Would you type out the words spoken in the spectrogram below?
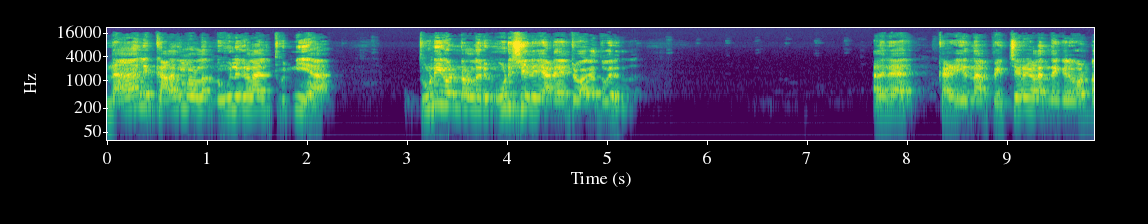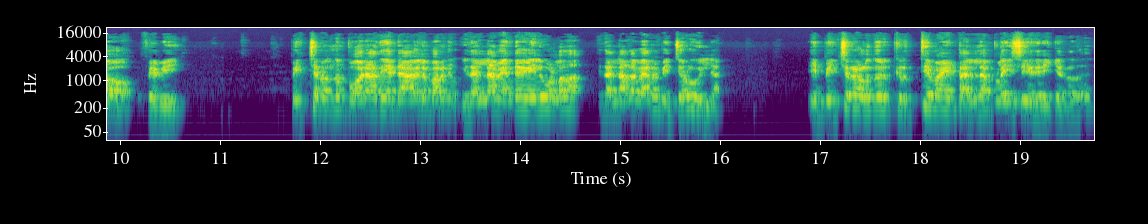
നാല് കളറിലുള്ള നൂലുകളാൽ തുന്നിയ തുണി കൊണ്ടുള്ള ഒരു മൂടുശീലയാണ് ഏറ്റവും അകത്ത് വരുന്നത്. അതിന് കഴിയുന്ന പിക്ചറുകൾ എന്തെങ്കിലും ഉണ്ടോ ഫെബി? പിക്ചർ ഒന്നും പോരാതെ ഞാൻ രാവിലെ പറഞ്ഞു ഇതെല്ലാം എന്റെ കയ്യിലും ഉള്ളതാ. ഇതല്ലാതെ വേറെ പിക്ചറും ഇല്ല. ഈ പിക്ചറുകളൊന്നും കൃത്യമായിട്ടല്ല പ്ലേസ് ചെയ്തിരിക്കുന്നത്.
